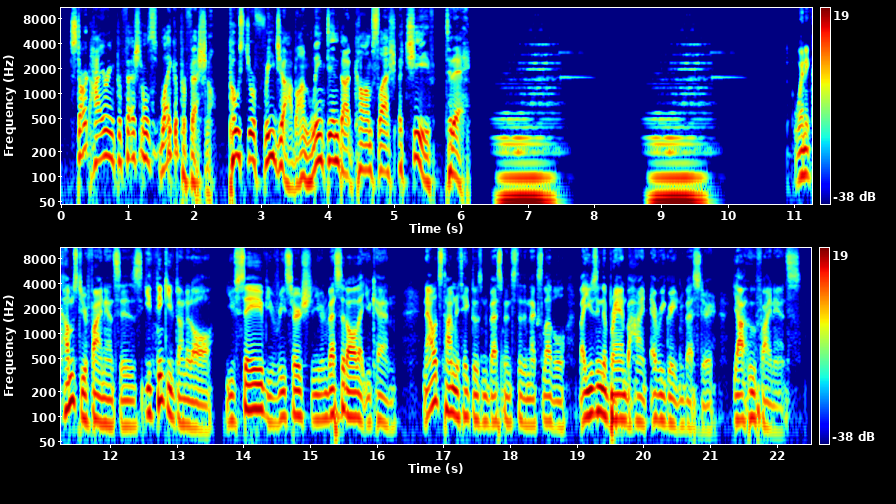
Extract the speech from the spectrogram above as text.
Start hiring professionals like a professional. Post your free job on linkedin.com/achieve slash achieve today. when it comes to your finances, you think you've done it all. You've saved, you've researched, and you've invested all that you can. Now it's time to take those investments to the next level by using the brand behind every great investor, Yahoo Finance.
